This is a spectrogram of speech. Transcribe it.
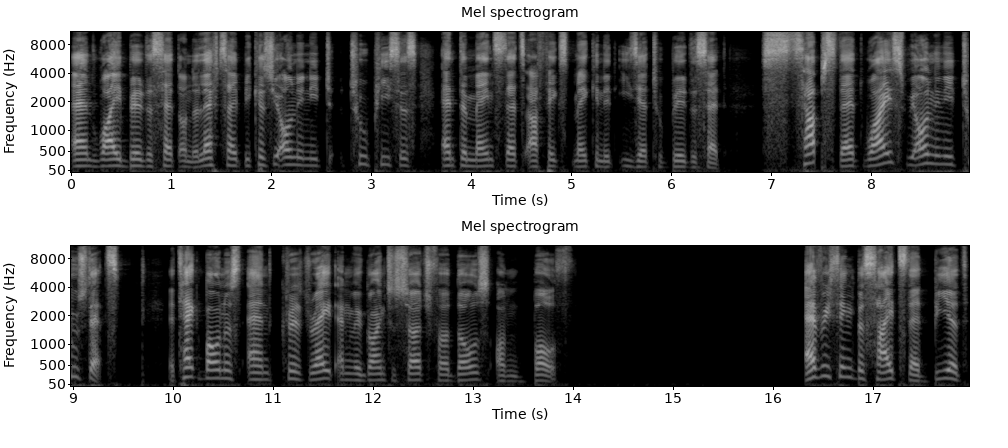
And why build a set on the left side? Because you only need two pieces and the main stats are fixed, making it easier to build a set. Substat wise, we only need two stats attack bonus and crit rate and we're going to search for those on both. Everything besides that, be it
